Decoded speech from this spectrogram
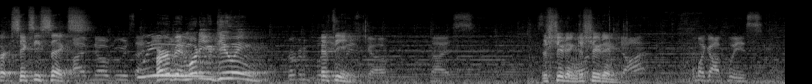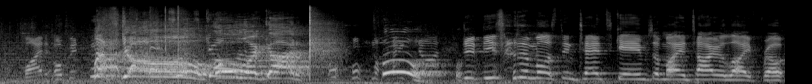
I 66. have no boost. Urban, what are you doing? Urban, please, 50. please go. Nice. Just shooting, just shooting. Oh my god, please. Wide open. Let's go! Oh my god! Oh my Woo! god. Dude, these are the most intense games of my entire life, bro.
